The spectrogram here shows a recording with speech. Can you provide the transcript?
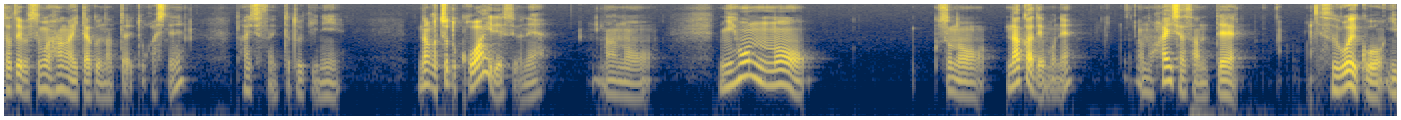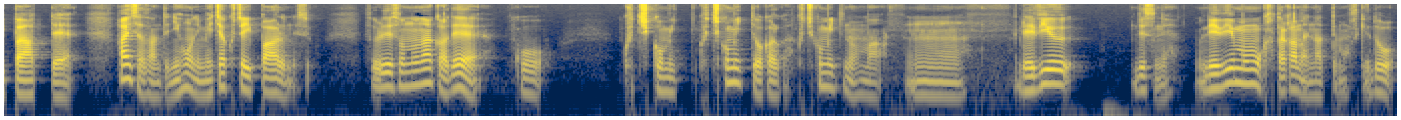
例えばすごい歯が痛くなったりとかしてね歯医者さん行った時になんかちょっと怖いですよね。あの日本のその中でもねあの歯医者さんってすごいこういっぱいあって歯医者さんって日本にめちゃくちゃいっぱいあるんですよ。それでその中でこう口コミ口コミってわかるかな？口コミっていうのはまあうんレビューですね。レビューももうカタカナになってますけど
